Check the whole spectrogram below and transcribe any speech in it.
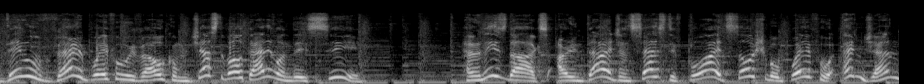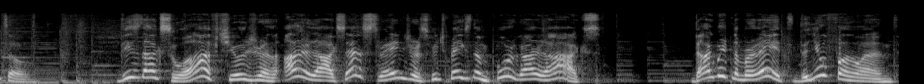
They will very playfully welcome just about anyone they see. Havanese dogs are intelligent, sensitive, polite, sociable, playful and gentle. These dogs love children, other dogs and strangers which makes them poor guard dogs. Dog breed number 8, the Newfoundland.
